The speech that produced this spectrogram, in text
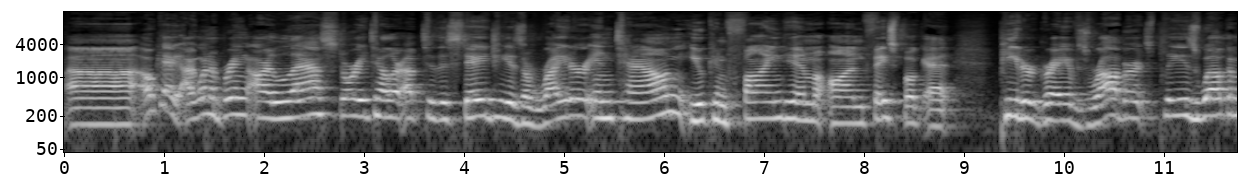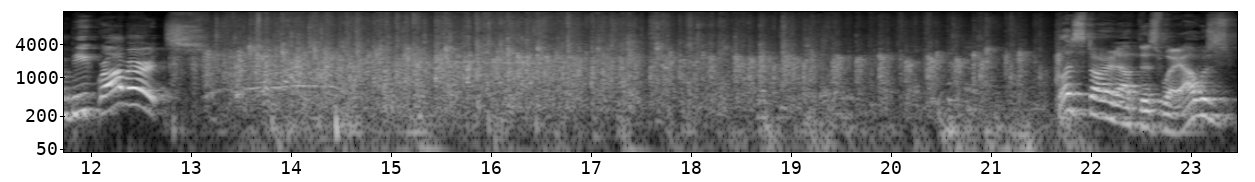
Uh, okay, I want to bring our last storyteller up to the stage. He is a writer in town. You can find him on Facebook at Peter Graves Roberts. Please welcome Pete Roberts. Let's start it out this way. I was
